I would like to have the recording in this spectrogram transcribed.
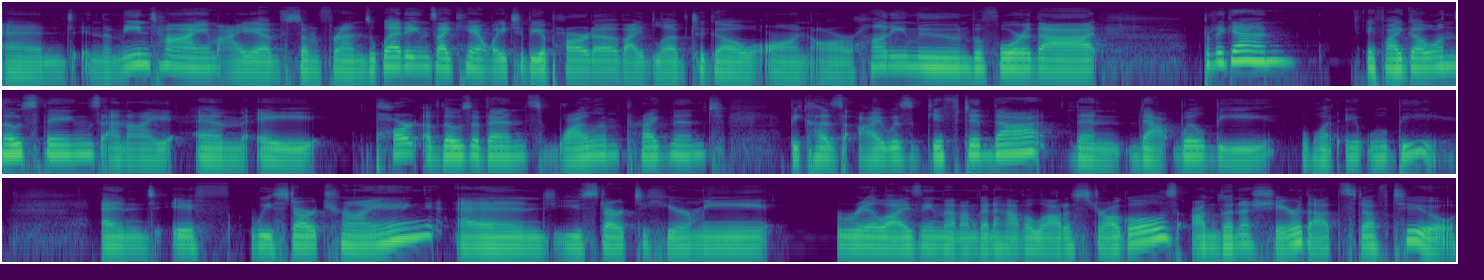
and in the meantime, I have some friends' weddings I can't wait to be a part of. I'd love to go on our honeymoon before that. But again, if I go on those things and I am a part of those events while I'm pregnant because I was gifted that, then that will be what it will be. And if we start trying and you start to hear me realizing that I'm going to have a lot of struggles, I'm going to share that stuff too.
